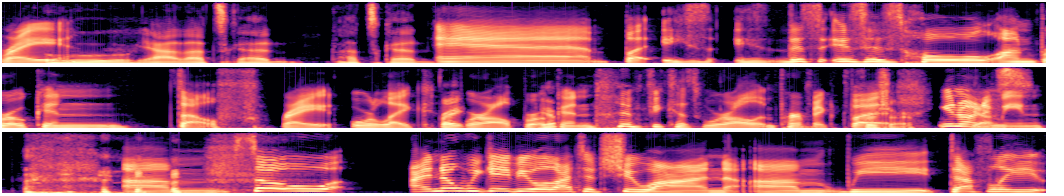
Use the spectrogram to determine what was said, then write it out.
right Ooh, yeah, that's good. That's good. and but he's, he's this is his whole unbroken self right? Or like Right. we're all broken because we're all imperfect but sure. you know what i mean. Um so i know we gave you a lot to chew on. Um we definitely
